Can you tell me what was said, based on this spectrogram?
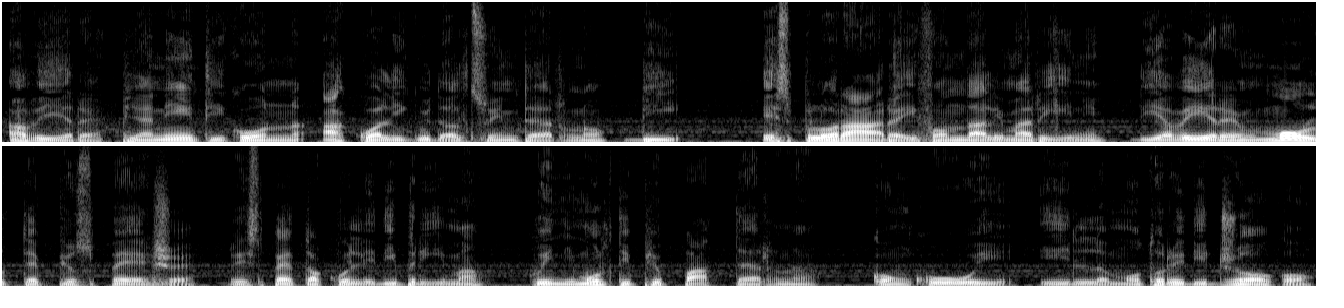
avere pianeti con acqua liquida al suo interno, di esplorare i fondali marini, di avere molte più specie rispetto a quelle di prima, quindi molti più pattern con cui il motore di gioco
